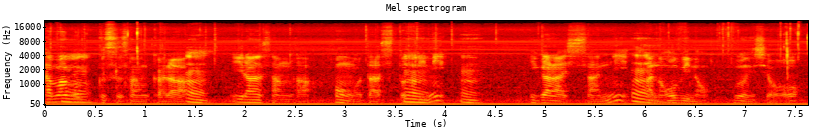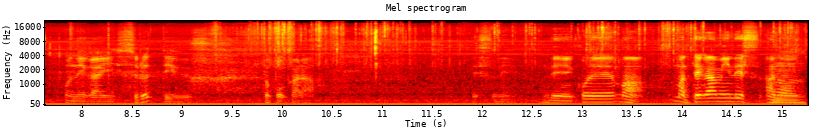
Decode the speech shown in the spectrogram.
タバブックスさんから、うん。イーランさんが本を出す時うん。にうん。五十嵐さんに、うん。あの帯の文章をお願いするっていうとこからですね。でこれまあまあ手紙です。あの、うん。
